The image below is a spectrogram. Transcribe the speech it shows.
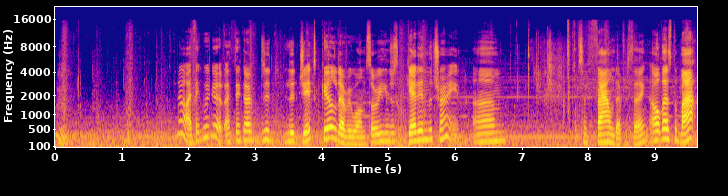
Hmm. No, I think we're good. I think I've legit killed everyone, so we can just get in the train. Um, once I found everything. Oh, there's the map.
